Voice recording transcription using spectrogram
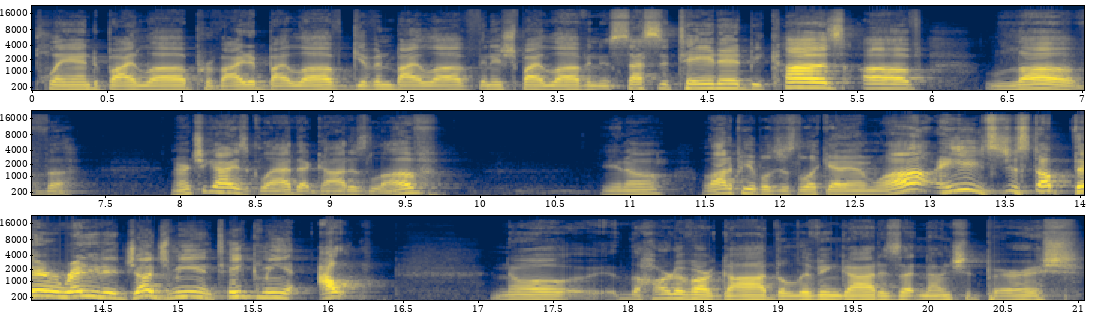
Planned by love, provided by love, given by love, finished by love, and necessitated because of love. And aren't you guys glad that God is love? You know, a lot of people just look at him, well, he's just up there ready to judge me and take me out. No, the heart of our God, the living God, is that none should perish.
